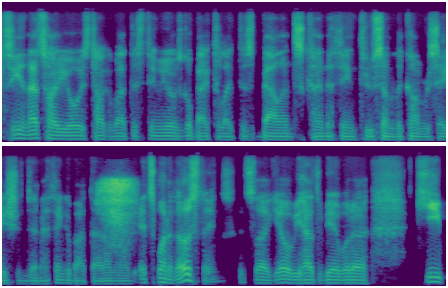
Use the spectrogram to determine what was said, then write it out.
See, and that's why you always talk about this thing. We always go back to like this balance kind of thing through some of the conversations. And I think about that. I'm like, it's one of those things. It's like, yo, we have to be able to keep,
